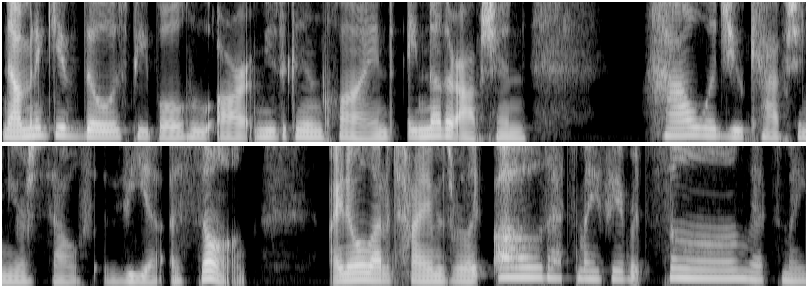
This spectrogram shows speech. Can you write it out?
Now, I'm going to give those people who are musically inclined another option. How would you caption yourself via a song? I know a lot of times we're like, oh, that's my favorite song. That's my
